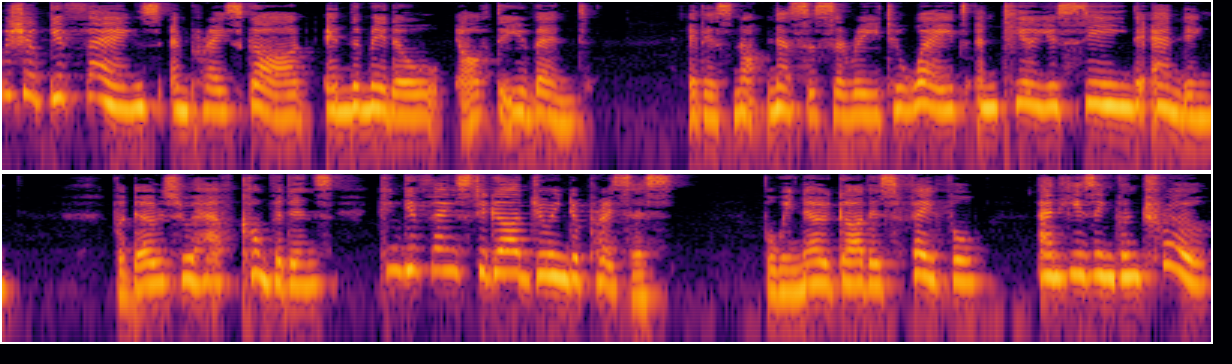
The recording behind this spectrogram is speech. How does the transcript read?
We shall give thanks and praise God in the middle of the event. It is not necessary to wait until you see the ending. For those who have confidence can give thanks to God during the process. For we know God is faithful and He is in control,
